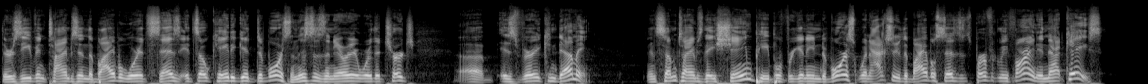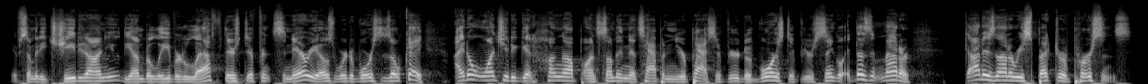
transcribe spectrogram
There's even times in the Bible where it says it's okay to get divorced, and this is an area where the church uh, is very condemning. And sometimes they shame people for getting divorced when actually the Bible says it's perfectly fine in that case. If somebody cheated on you, the unbeliever left, there's different scenarios where divorce is okay. I don't want you to get hung up on something that's happened in your past. If you're divorced, if you're single, it doesn't matter. God is not a respecter of persons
